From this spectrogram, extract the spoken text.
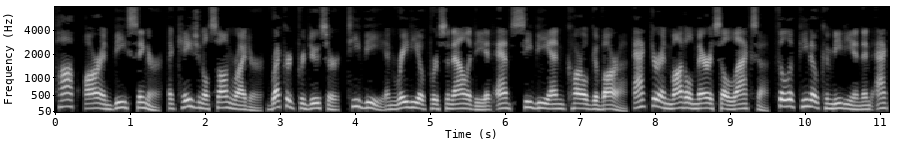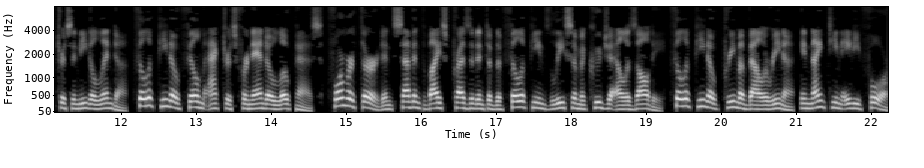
pop, R&B singer, occasional songwriter, record producer, TV and radio personality at ABS-CBN Carl Guevara, actor and model Maricel Laxa, Filipino comedian and actress Anita Linda, Filipino film actress Fernando Lopez, former third and seventh vice president of the Philippines Lisa Macuja Elizalde, Filipino prima ballerina, in 1984,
